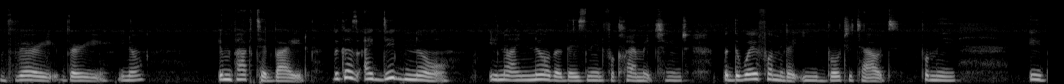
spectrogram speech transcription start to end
very, very, you know, impacted by it. Because I did know, you know, I know that there's need for climate change, but the way Formula E brought it out for me, it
